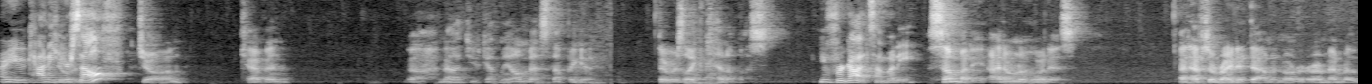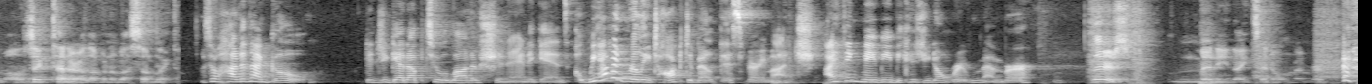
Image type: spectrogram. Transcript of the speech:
Are you counting Jordan. yourself? John, Kevin. Uh, no, you got me all messed up again. There was like 10 of us. You forgot somebody. Somebody, I don't know who it is. I'd have to write it down in order to remember them all. It's like 10 or 11 of us, something like that. So, how did that go? Did you get up to a lot of shenanigans? We haven't really talked about this very much. I think maybe because you don't remember. There's many nights I don't remember.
